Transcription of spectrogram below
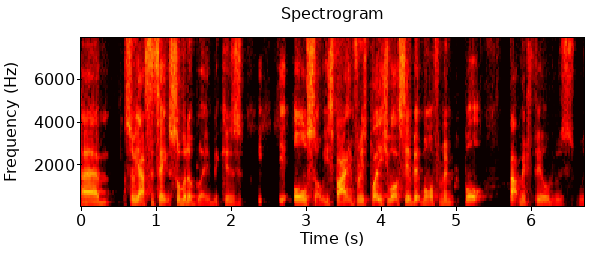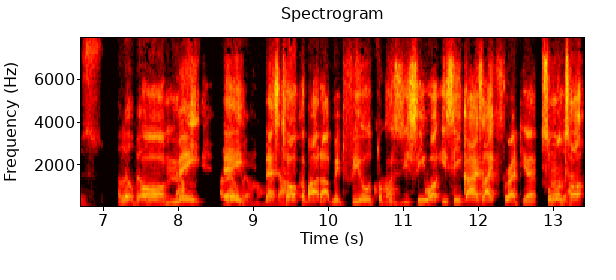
Um, so he has to take some of the blame because it, it also he's fighting for his place. You want to see a bit more from him, but that midfield was was a little bit. Oh, over the top. mate. Hey, let's talk about that midfield Come because you see what you see guys like Fred. Yeah, someone Yeah. taught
